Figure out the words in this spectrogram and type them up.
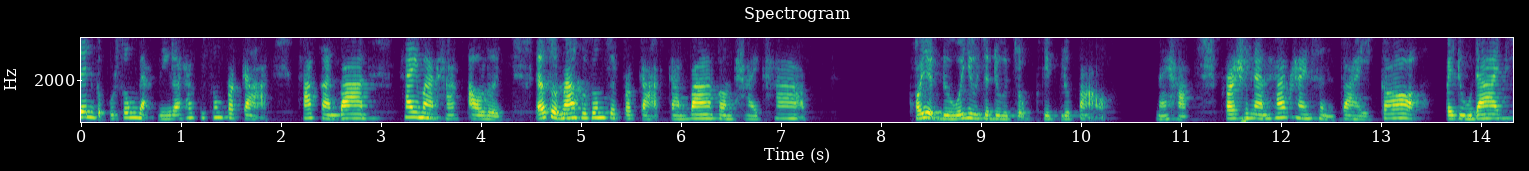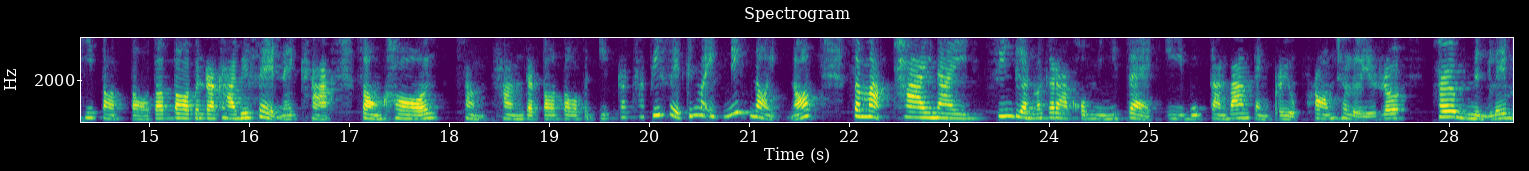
ล่น ๆ กับคุณส้มแบบนี้แล้วถ้าคุณส้มประกาศทักการบ้านให้มาทักเอาเลย แล้วส่วนมากคุณส้มจะประกาศการบ้านตอนท้ายคาบเพราะอยากดูว่ายูจะดูจบคลิปหรือเปล่านะคะ เพราะฉะนั้นถ้าใครสนใจก็ ไปดูได้ที่ต่อต่อต่อต่อเป็นราคาพิเศษนะคะสองคอร์สสัมพันธ์แต่ต่อต่อเป็นอีกราคาพิเศษขึ้นมาอีกนิดหน่อยเนาะสมัครภายในสิ้นเดือนมกราคมนี้แจกอีบุ๊กการบ้านแต่งประโยคพร้อมเฉลยเพิ่มหนึ่งเล่ม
